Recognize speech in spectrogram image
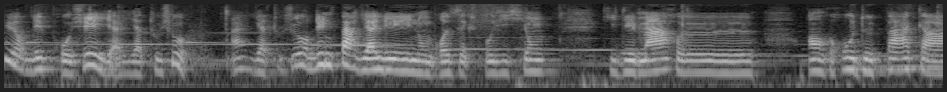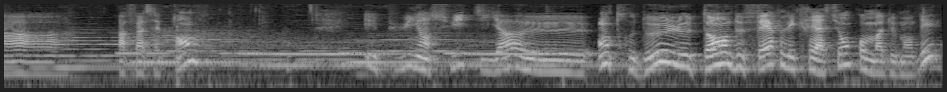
sûr, des projets, il y y a toujours. Hein, il y a toujours. D'une part, il y a les nombreuses expositions qui démarrent euh, en gros de Pâques à, fin septembre. Et puis ensuite, il y a euh, entre deux le temps de faire les créations qu'on m'a demandées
